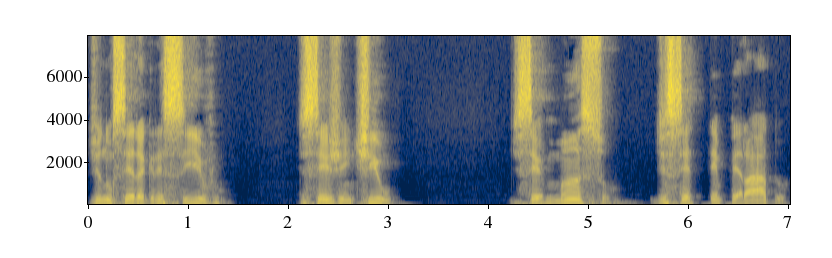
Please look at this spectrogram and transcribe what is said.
de não ser agressivo, de ser gentil, de ser manso, de ser temperado,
